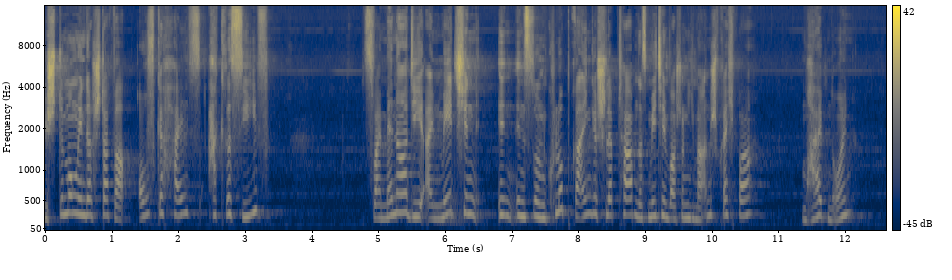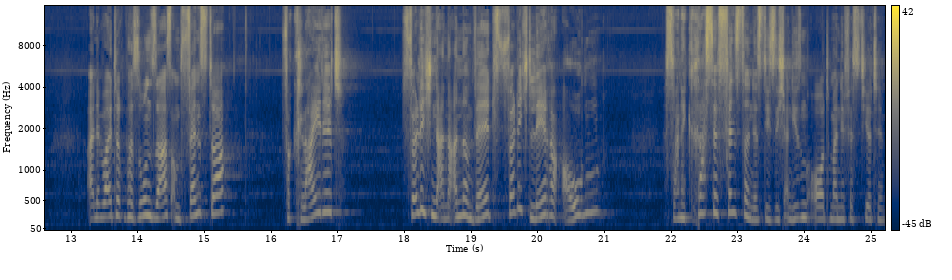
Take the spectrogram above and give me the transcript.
Die Stimmung in der Stadt war aufgeheizt, aggressiv zwei Männer, die ein Mädchen in, in so einen Club reingeschleppt haben. Das Mädchen war schon nicht mehr ansprechbar. Um halb neun. Eine weitere Person saß am Fenster, verkleidet, völlig in einer anderen Welt, völlig leere Augen. Es war eine krasse Finsternis, die sich an diesem Ort manifestierte.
